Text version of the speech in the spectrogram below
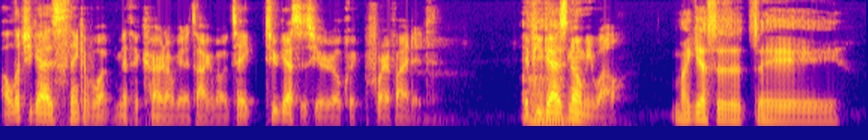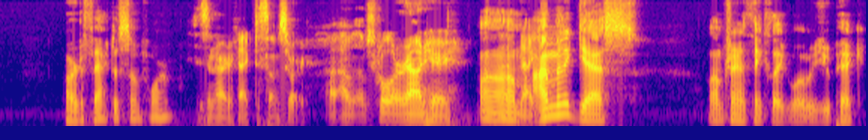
I'll let you guys think of what mythic card I'm gonna talk about. Take two guesses here real quick before I find it. If you Um, guys know me well, My guess is it's a artifact of some form. it is an artifact of some sort. I- I'm, I'm scrolling around here. Um, Not- I'm gonna guess. I'm trying to think. Like, what would you pick?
